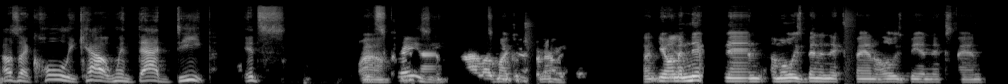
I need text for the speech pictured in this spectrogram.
I was like, holy cow, it went that deep. It's it's Wow. crazy. I love Michael Jordan. Uh, You know, I'm a Knicks fan. I'm always been a Knicks fan. I'll always be a Knicks fan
